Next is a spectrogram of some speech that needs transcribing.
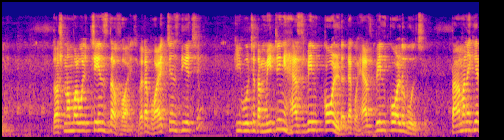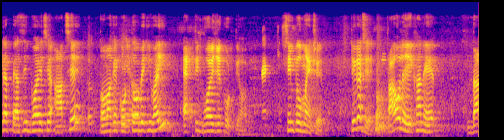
মিনিং দশ নম্বর বলছে চেঞ্জ দ্য ভয়েস এটা ভয়েস চেঞ্জ দিয়েছে। কি বলছে? The meeting has been called দেখো হ্যাজ বিন কল্ড বলছে। তার মানে কি এটা প্যাসিভ ভয়েসে আছে? তোমাকে করতে হবে কি ভাই? অ্যাক্টিভ ভয়েসে করতে হবে। সিম্পল ম্যাথের ঠিক আছে? তাহলে এখানে দা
